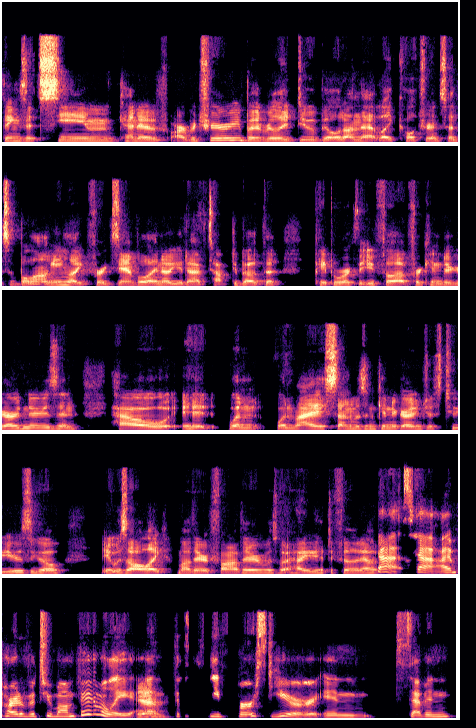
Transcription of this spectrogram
things that seem kind of arbitrary but really do build on that like culture and sense of belonging. Like for example i know you and i've talked about the paperwork that you fill out for kindergarteners and how it when when my son was in kindergarten just two years ago it was all like mother father was what how you had to fill it out? Yes yeah i'm part of a two mom family. Yeah. and this is the first year in seven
